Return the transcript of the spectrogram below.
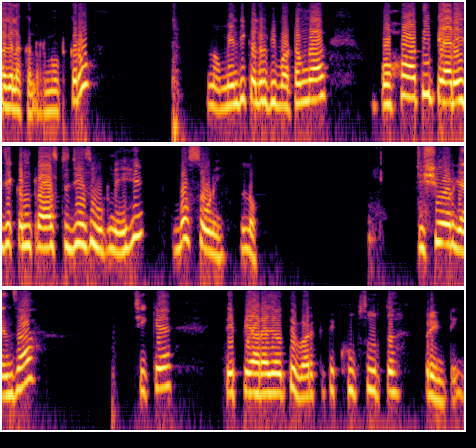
ਅਗਲਾ ਕਲਰ ਨੋਟ ਕਰੋ ਲੋ ਮਹਿੰਦੀ ਕਲਰ ਦੀ ਬਾਟਮ ਨਾਲ ਬਹੁਤ ਹੀ ਪਿਆਰੇ ਜਿਹੇ ਕੰਟਰਾਸਟ ਜਿਹੇ ਸੂਟ ਨੇ ਇਹ ਬਹੁਤ ਸੋਹਣੇ ਲੋ ਟਿਸ਼ੂ ਔਰਗੈਂਜ਼ਾ ਠੀਕ ਹੈ? ਤੇ ਪਿਆਰਾ ਜਿਹਾ ਉੱਤੇ ਵਰਕ ਤੇ ਖੂਬਸੂਰਤ ਪ੍ਰਿੰਟਿੰਗ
